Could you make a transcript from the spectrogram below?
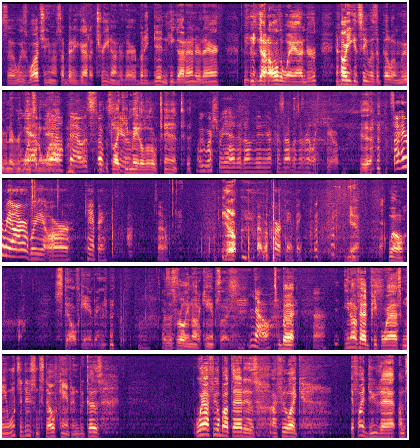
So we was watching him. I said, I bet he got a treat under there. But he didn't. He got under there. And he got all the way under. And all you could see was the pillow moving every once in a while. Yeah, yeah, it was so it's like he made a little tent. We wish we had it on video because that was a really cute. yeah. So here we are. We are camping. So, Yep. but we're car camping. Yeah. Well, stealth camping. Is this is really not a campsite. No. But Huh. you know, I've had people ask me, "Won't you do some stealth camping?" Because the way I feel about that is, I feel like if I do that, I'm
